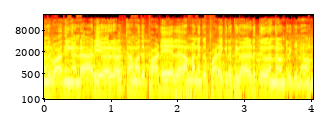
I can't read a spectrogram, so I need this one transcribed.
வந்து பார்த்தீங்கன்னா அடியவர்கள் தமது படையலை அம்மனுக்கு படைக்கிறதுக்காக எடுத்து வந்து கொண்டிருக்கணும்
